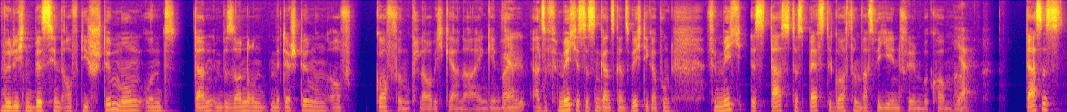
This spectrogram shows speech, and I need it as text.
würde ich ein bisschen auf die Stimmung und dann im Besonderen mit der Stimmung auf Gotham, glaube ich, gerne eingehen, weil, ja. also für mich ist das ein ganz, ganz wichtiger Punkt. Für mich ist das das beste Gotham, was wir je in Filmen bekommen haben. Ja. Das ist,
